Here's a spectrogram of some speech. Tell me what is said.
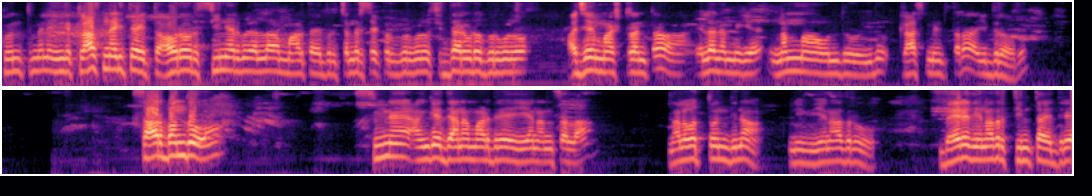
ಕುಂತ ಮೇಲೆ ಹಿಂಗೆ ಕ್ಲಾಸ್ ನಡೀತಾ ಇತ್ತು. ಅವ್ರವ್ರ ಸೀನಿಯರ್ಗಳೆಲ್ಲ ಮಾಡ್ತಾ ಇದ್ರು. ಚಂದ್ರಶೇಖರ್ ಗುರುಗಳು ಸಿದ್ಧಾರೂಢ ಗುರುಗಳು, ಅಜಯ್ ಮಾಸ್ಟರ್ ಅಂತ ಎಲ್ಲ ನಮಗೆ, ನಮ್ಮ ಒಂದು ಇದು ಕ್ಲಾಸ್ಮೇಟ್ ಥರ ಇದ್ರು ಅವರು. ಸಾರ್ ಬಂದು ಸುಮ್ಮನೆ ಹಂಗೆ ಧ್ಯಾನ ಮಾಡಿದ್ರೆ ಏನು ಅನಿಸಲ್ಲ. ನಲವತ್ತೊಂದು ದಿನ ನೀವು ಏನಾದರೂ ಬೇರೆದೇನಾದರೂ ತಿಂತಾ ಇದ್ರೆ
